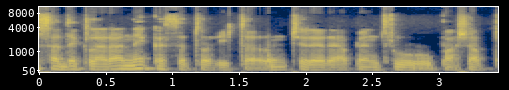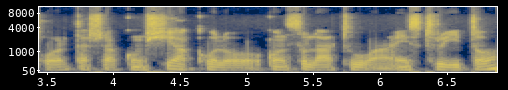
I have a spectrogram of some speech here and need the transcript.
s-a declarat necăsătorită în cererea pentru pașaport, așa cum și acolo consulatul a instruit-o,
